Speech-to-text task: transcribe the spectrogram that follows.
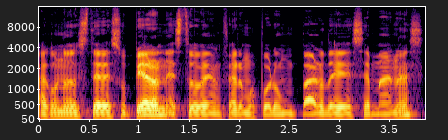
algunos de ustedes supieron, estuve enfermo por un par de semanas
